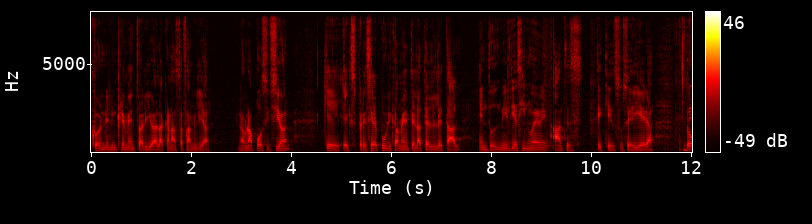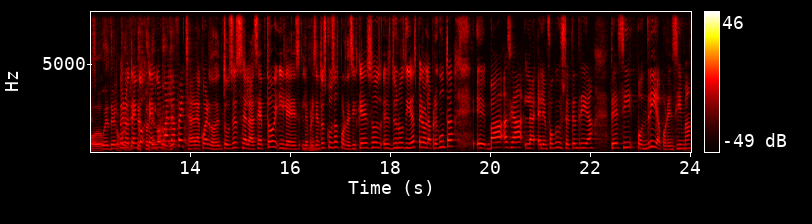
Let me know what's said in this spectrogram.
con el incremento al IVA de la canasta familiar. Era una posición que expresé públicamente en la tele letal en 2019, antes de que sucediera Después del Pero tengo, después del tengo mala fecha, de acuerdo. Entonces se la acepto y les- le presento excusas por decir que eso es de unos días, pero la pregunta eh, va hacia la- el enfoque que usted tendría de si pondría por encima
